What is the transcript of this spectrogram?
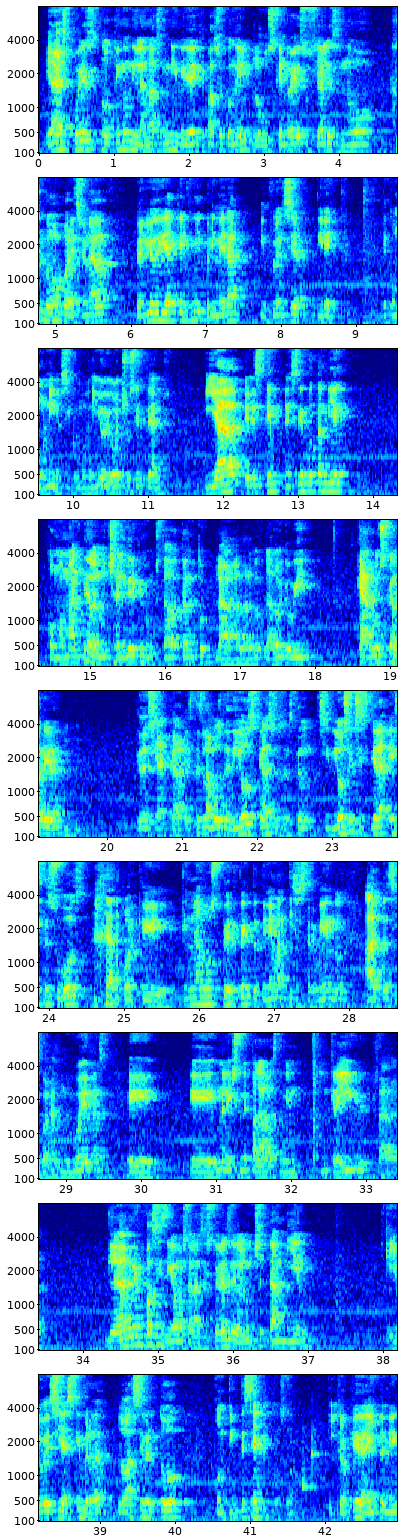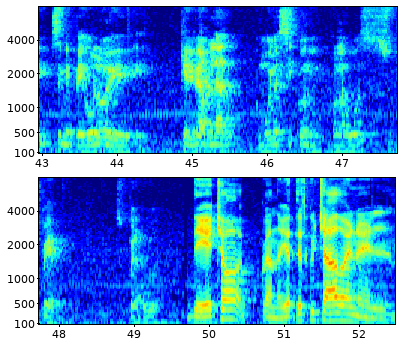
Ya después no tengo ni la más mínima idea de qué pasó con él. Lo busqué en redes sociales y no, no me apareció nada. Pero yo diría que él fue mi primera influencia directa, de como niño, así como niño de 8 o 7 años. Y ya en ese tiempo, en ese tiempo también, como amante a la lucha libre que me gustaba tanto, la, la, la WWE, Carlos Cabrera, yo decía, "Cara, esta es la voz de Dios casi, o sea, este- si Dios existiera, esta es su voz, porque tiene una voz perfecta, tenía matices tremendos, altas y bajas muy buenas, eh, eh, una elección de palabras también increíble, o sea, le da un énfasis, digamos, a las historias de la lucha tan bien que yo decía, es que en verdad lo hace ver todo con tintes épicos, ¿no? Y creo que de ahí también se me pegó lo de querer hablar como él así con, con la voz súper, súper aguda. De hecho, cuando yo te he escuchado en, el,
